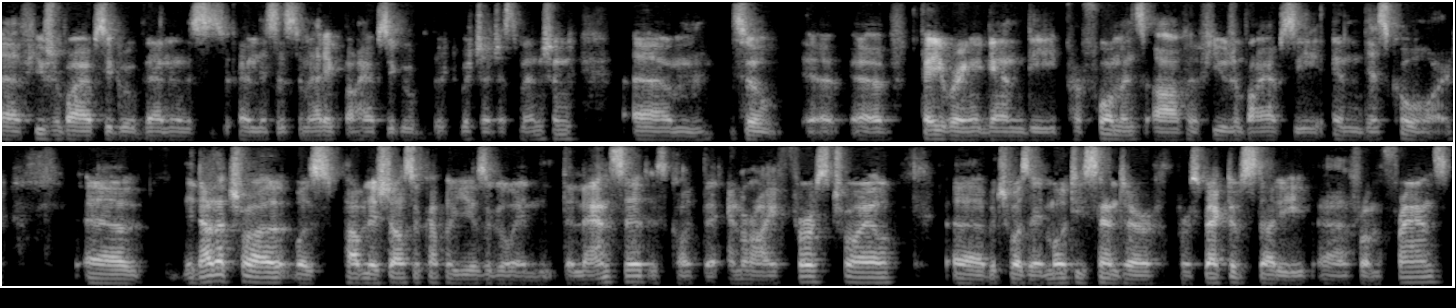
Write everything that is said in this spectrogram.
uh, fusion biopsy group than in, this, in, the systematic biopsy group, which I just mentioned. Um, so uh, uh favoring again the performance of a fusion biopsy in this cohort. Uh, another trial was published also a couple of years ago in The Lancet. It's called the MRI First trial, uh, which was a multi-center prospective study uh, from France.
